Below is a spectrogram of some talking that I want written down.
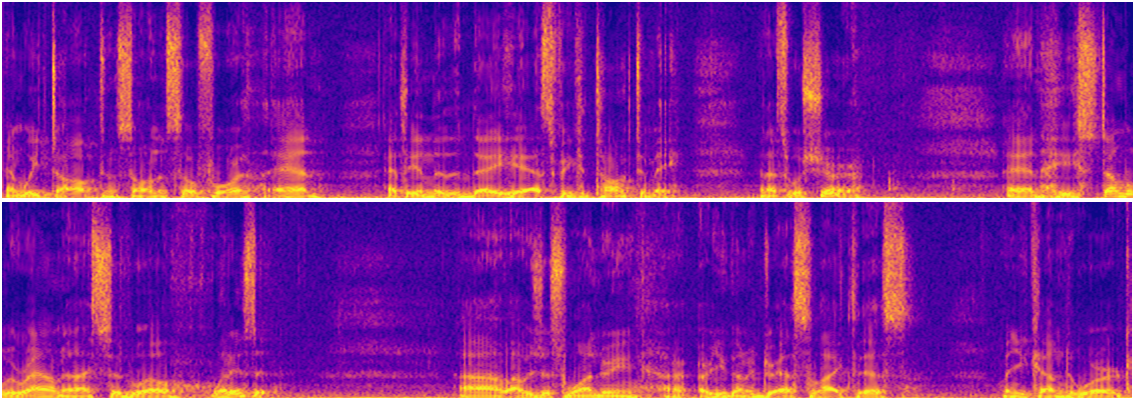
And we talked and so on and so forth. And at the end of the day, he asked if he could talk to me. And I said, well, sure. And he stumbled around and I said, well, what is it? Uh, I was just wondering, are, are you going to dress like this when you come to work?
